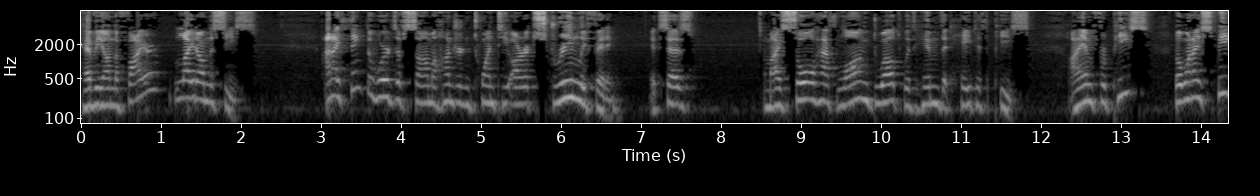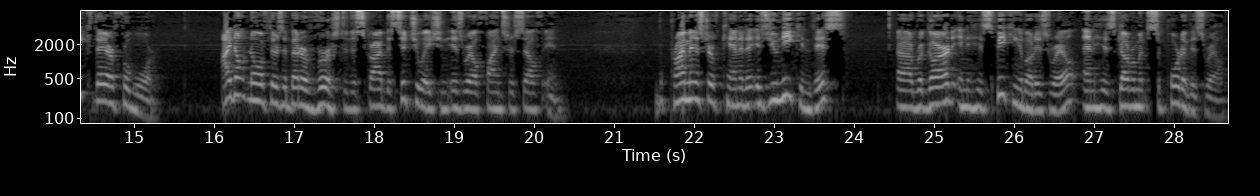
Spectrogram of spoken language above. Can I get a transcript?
heavy on the fire, light on the cease. And I think the words of Psalm 120 are extremely fitting. It says, My soul hath long dwelt with him that hateth peace. I am for peace, but when I speak, they are for war. I don't know if there's a better verse to describe the situation Israel finds herself in. The Prime Minister of Canada is unique in this uh, regard in his speaking about Israel and his government's support of Israel.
